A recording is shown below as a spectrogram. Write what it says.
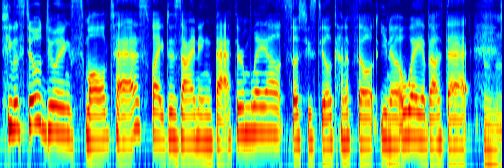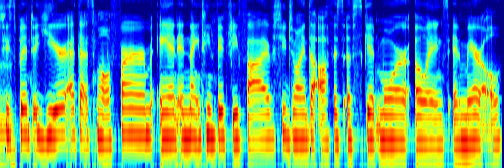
she was still doing small tasks like designing bathroom layouts. So she still kind of felt, you know, a way about that. She mm-hmm. spent a year at that small firm, and in 1955, she joined the office of Skidmore, Owings, and Merrill.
